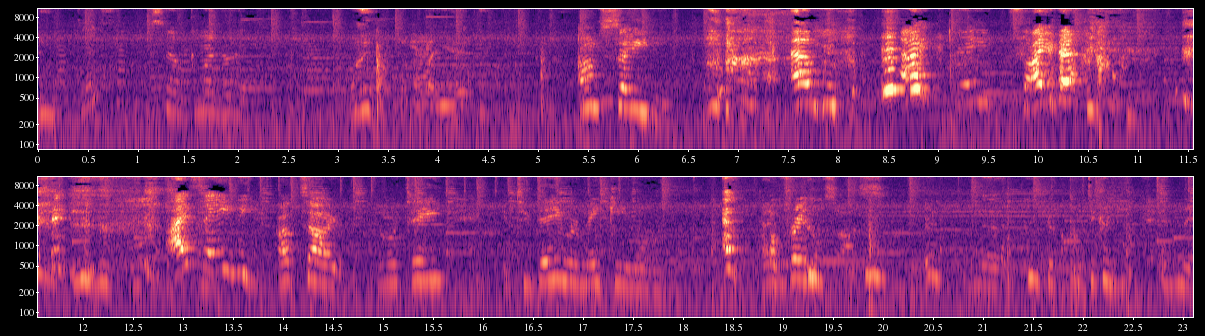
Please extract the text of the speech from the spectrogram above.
do this. So come over. What? Well, not yet. I'm Sadie. um, I say Cyrus. I Sadie. I'm tired. Your team. And today we're making um, Alfredo um, sauce. You're going to go in there.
